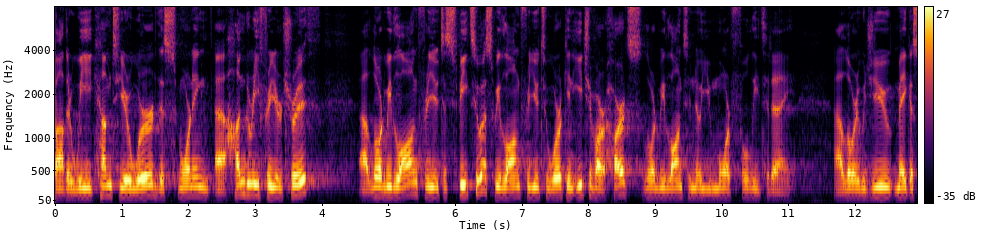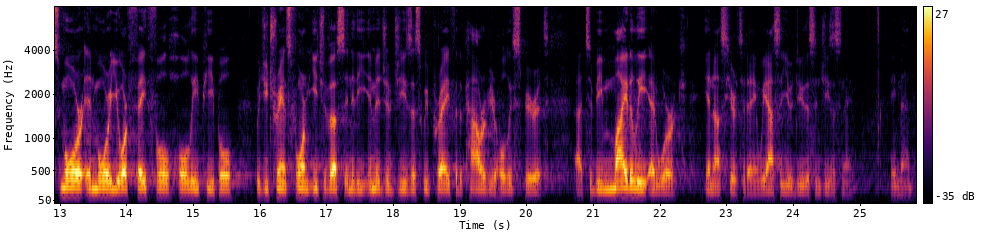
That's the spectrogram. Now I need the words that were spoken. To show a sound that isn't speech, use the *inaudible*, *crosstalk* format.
Father, we come to your word this morning uh, hungry for your truth. Uh, Lord, we long for you to speak to us. We long for you to work in each of our hearts. Lord, we long to know you more fully today. Uh, Lord, would you make us more and more your faithful, holy people? Would you transform each of us into the image of Jesus? We pray for the power of your Holy Spirit uh, to be mightily at work in us here today. And we ask that you would do this in Jesus' name. Amen.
